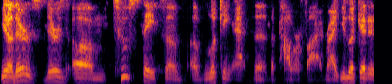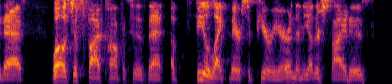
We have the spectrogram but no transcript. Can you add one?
You know, there's there's um, two states of of looking at the the Power Five, right? You look at it as well, it's just five conferences that uh, feel like they're superior. And then the other side is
